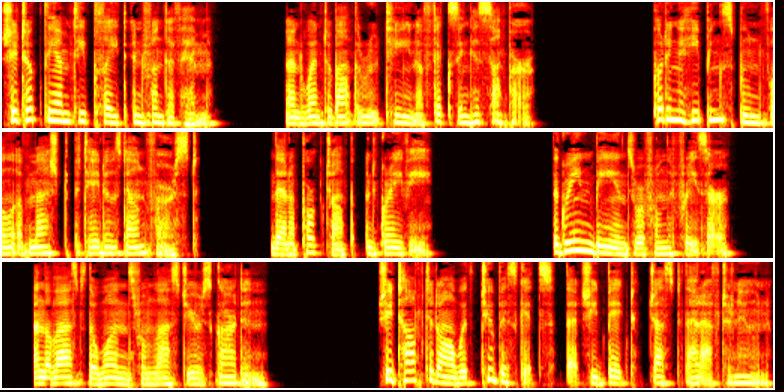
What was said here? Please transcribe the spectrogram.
She took the empty plate in front of him and went about the routine of fixing his supper, putting a heaping spoonful of mashed potatoes down first, then a pork chop and gravy. The green beans were from the freezer, and the last of the ones from last year's garden. She topped it all with two biscuits that she'd baked just that afternoon.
